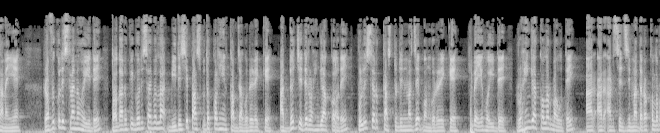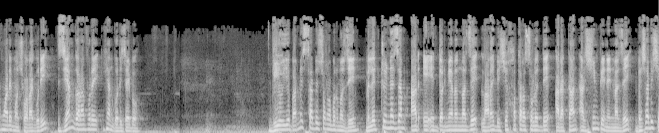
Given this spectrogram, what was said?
জানায়ে রফিকুল ইসলামে হইদে তদারকি গরি চাইবলা বিদেশি পাসপোর্ট অকলহীন কবজা করে রেখে আদ্যজিদে রোহিঙ্গা অকলরে পুলিশের কাস্টডির মাঝে বন করে রেখে হিবাই হইদে রোহিঙ্গা অকলর বাহুতে আর আর আর সি জিম্মাদার অকলর হওয়ারে মশওয়ারা করি জিয়ান গড়া ফরে হিয়ান গড়ি যাইব। বার্মিজ সার্ভিসৰ খবৰ মজিদ মিলিটাৰী নিজাম আৰু এ এ দৰমিয়ানৰ মাজে লড়াই বেছি খতরা চলে আৰাকান আৰু চিম্পিয়নের মাজে বেচা বেছি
